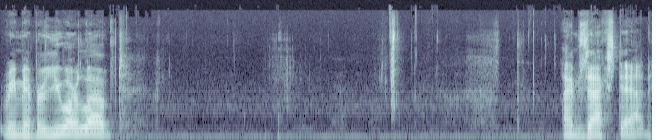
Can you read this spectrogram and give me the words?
remember you are loved. I'm Zach's dad.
